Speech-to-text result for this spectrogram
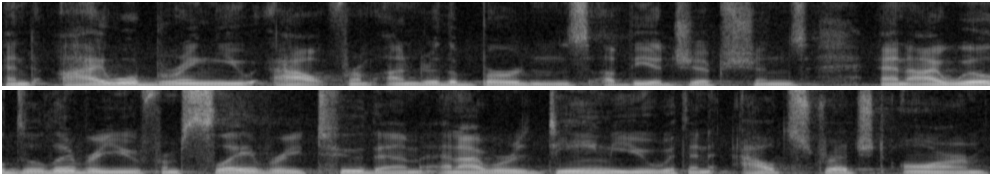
and I will bring you out from under the burdens of the Egyptians, and I will deliver you from slavery to them, and I will redeem you with an outstretched arm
